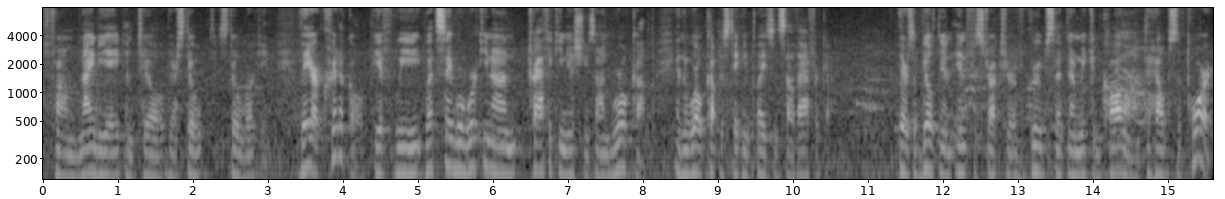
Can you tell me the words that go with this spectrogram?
from 98 until they're still, still working. They are critical if we, let's say we're working on trafficking issues on World Cup, and the World Cup is taking place in South Africa. There's a built-in infrastructure of groups that then we can call on to help support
